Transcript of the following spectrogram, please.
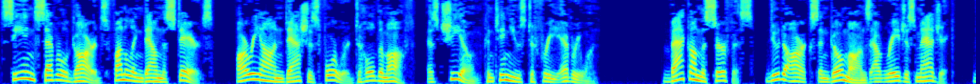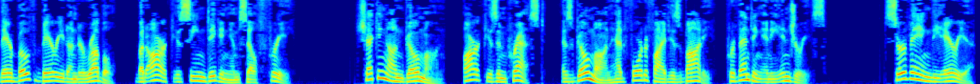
Seeing several guards funneling down the stairs, Ariane dashes forward to hold them off, as Chiom continues to free everyone. Back on the surface, due to Ark's and Gomon's outrageous magic, they are both buried under rubble, but Ark is seen digging himself free. Checking on Gomon, Ark is impressed, as Gomon had fortified his body, preventing any injuries. Surveying the area,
